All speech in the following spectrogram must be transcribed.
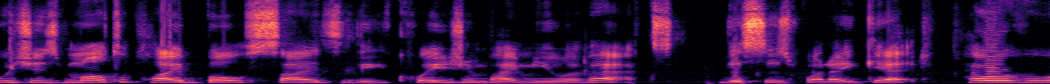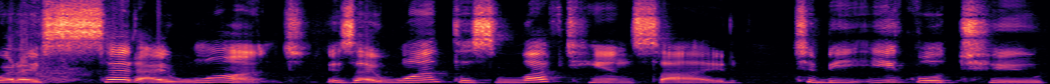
which is multiply both sides of the equation by mu of x, this is what I get. However, what I said I want is I want this left-hand side to be equal to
